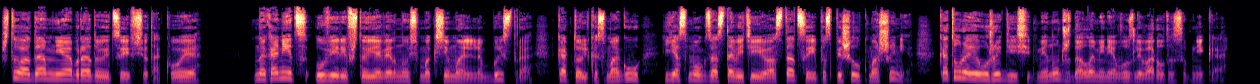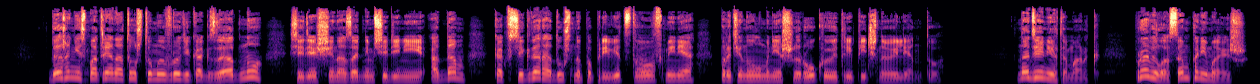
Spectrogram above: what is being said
что Адам не обрадуется и все такое. Наконец, уверив, что я вернусь максимально быстро, как только смогу, я смог заставить ее остаться и поспешил к машине, которая уже десять минут ждала меня возле ворот особняка. Даже несмотря на то, что мы вроде как заодно, сидящий на заднем сидении Адам, как всегда радушно поприветствовав меня, протянул мне широкую тряпичную ленту. «Надень это, Марк. Правила сам понимаешь».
